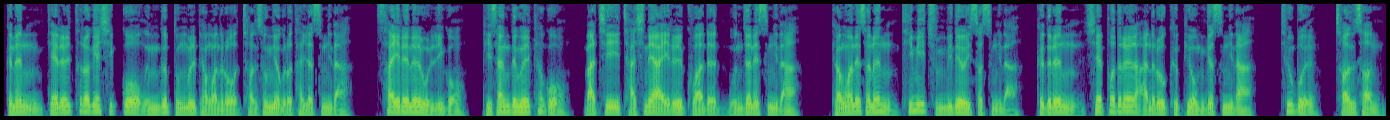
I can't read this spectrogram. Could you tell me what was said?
그는 개를 트럭에 싣고 응급동물병원으로 전속력으로 달렸습니다. 사이렌을 울리고 비상등을 켜고 마치 자신의 아이를 구하듯 운전했습니다. 병원에서는 팀이 준비되어 있었습니다. 그들은 셰퍼드를 안으로 급히 옮겼습니다. 튜브, 전선,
